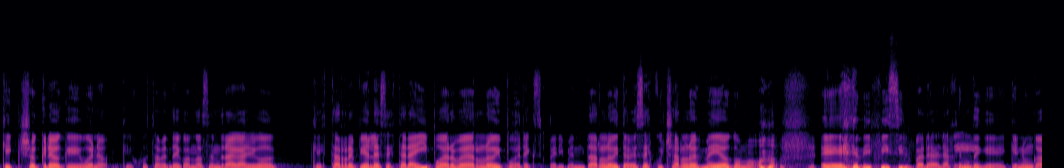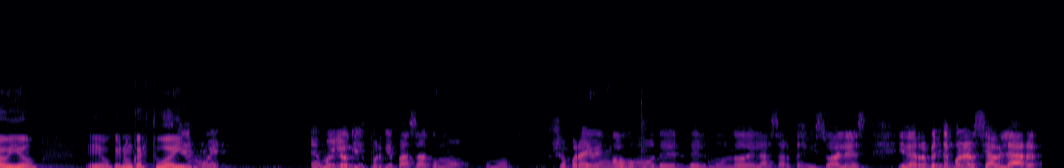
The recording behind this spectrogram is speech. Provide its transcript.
que yo creo que, bueno, que justamente cuando hacen drag algo que está re piola es estar ahí, poder verlo y poder experimentarlo y tal vez escucharlo es medio como eh, difícil para la Sí. gente que, que nunca vio eh, o que nunca estuvo Sí, ahí. es muy, es muy loquis porque pasa como, como yo por ahí vengo como de- del mundo de las artes visuales y de repente ponerse a hablar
